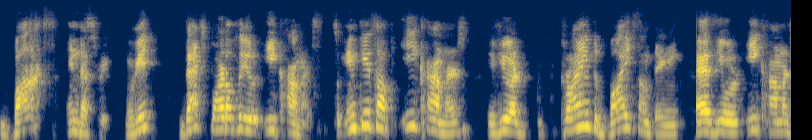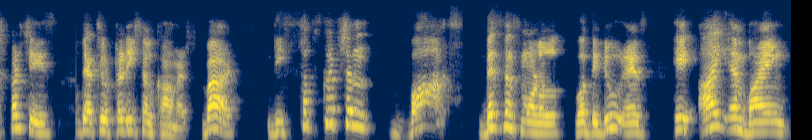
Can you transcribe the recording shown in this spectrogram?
box industry. Okay that's part of your e-commerce. So in case of e-commerce, if you are trying to buy something as your e-commerce purchase, that's your traditional commerce. But the subscription box business model, what they do is, hey, I am buying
